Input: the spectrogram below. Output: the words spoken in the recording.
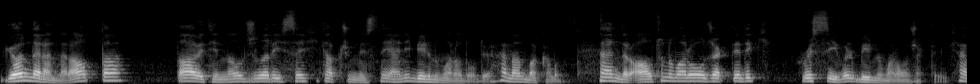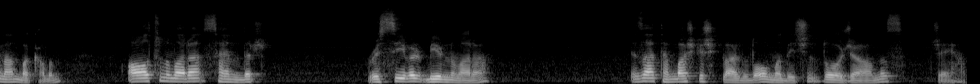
gönderenler altta, davetiyenin alıcıları ise hitap cümlesinde yani bir numarada oluyor. Hemen bakalım. Sender 6 numara olacak dedik. Receiver 1 numara olacak dedik. Hemen bakalım. 6 numara sender, receiver 1 numara. E zaten başka şıklarda da olmadığı için doğru cevabımız Ceyhan.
